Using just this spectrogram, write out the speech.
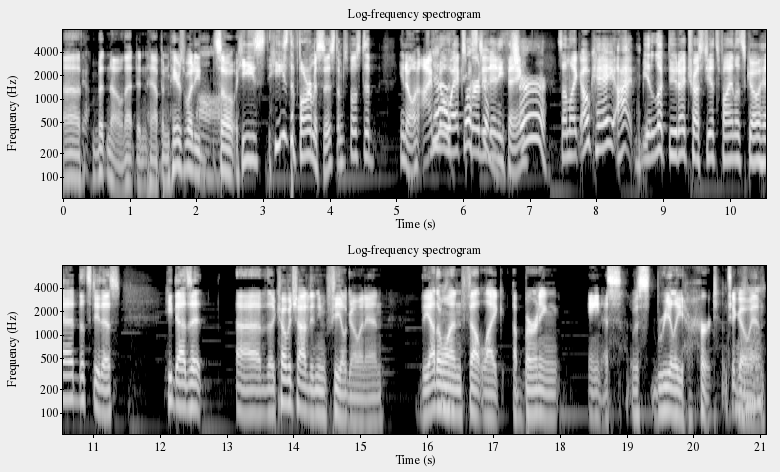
Uh, But no, that didn't happen. Here's what he. So he's he's the pharmacist. I'm supposed to. You know, I'm Yeah, no expert at anything. Sure. So I'm like, okay, I look, dude, I trust you. It's fine. Let's go ahead. Let's do this. He does it. Uh, the COVID shot I didn't even feel going in. The other Mm-hmm. one felt like a burning anus. It was really hurt to go in,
